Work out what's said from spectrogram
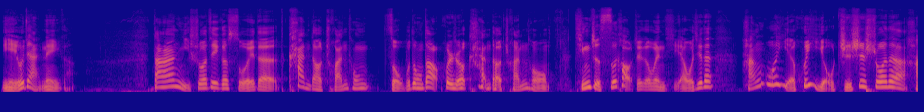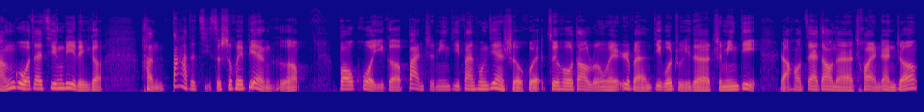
也有点那个。当然，你说这个所谓的看到传统走不动道，或者说看到传统停止思考这个问题啊，我觉得韩国也会有，只是说呢，韩国在经历了一个很大的几次社会变革，包括一个半殖民地半封建社会，最后到沦为日本帝国主义的殖民地，然后再到呢朝鲜战争，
